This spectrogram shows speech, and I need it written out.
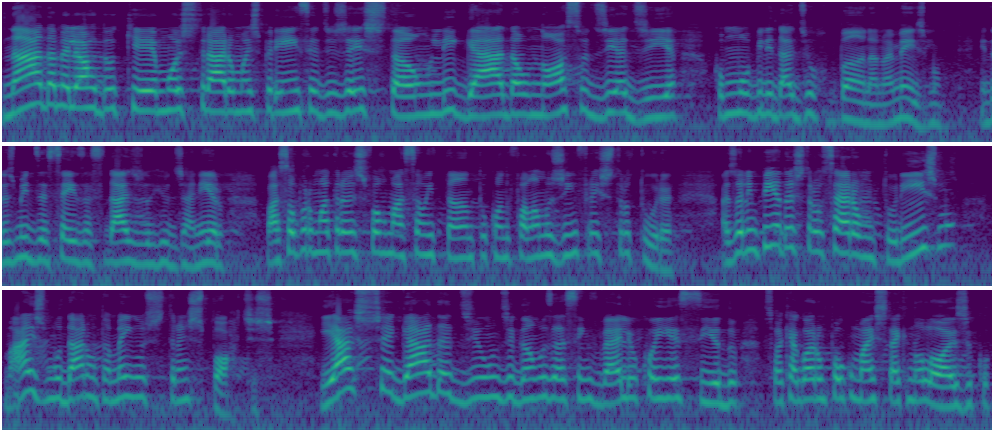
Nada melhor do que mostrar uma experiência de gestão ligada ao nosso dia a dia, como mobilidade urbana, não é mesmo? Em 2016, a cidade do Rio de Janeiro passou por uma transformação e tanto quando falamos de infraestrutura. As Olimpíadas trouxeram turismo, mas mudaram também os transportes. E a chegada de um, digamos assim, velho conhecido, só que agora um pouco mais tecnológico,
